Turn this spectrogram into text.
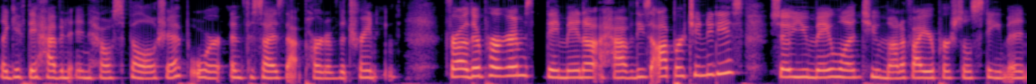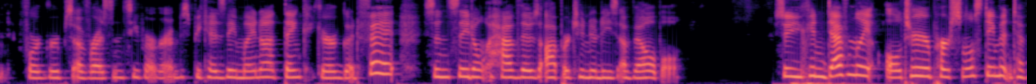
like if they have an in house fellowship or emphasize that part of the training. For other programs, they may not have these opportunities, so you may want to modify your personal statement for groups of residency programs because they might not think you're a good fit since they don't have those opportunities available. So you can definitely alter your personal statement to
